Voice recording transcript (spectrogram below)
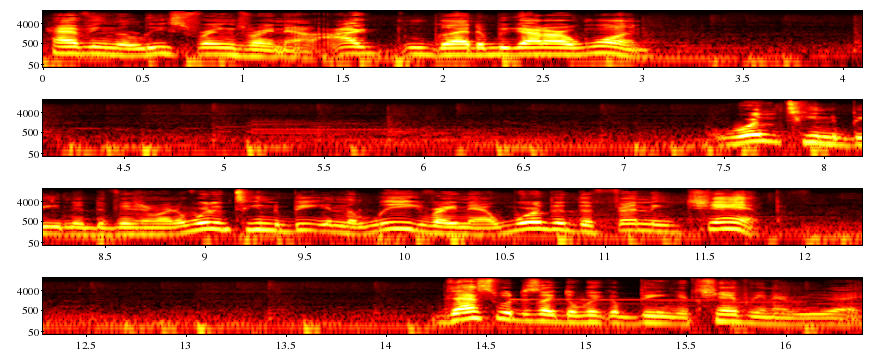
having the least rings right now. I'm glad that we got our one. We're the team to beat in the division right now. We're the team to beat in the league right now. We're the defending champ. That's what it's like to wake up being a champion every day.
